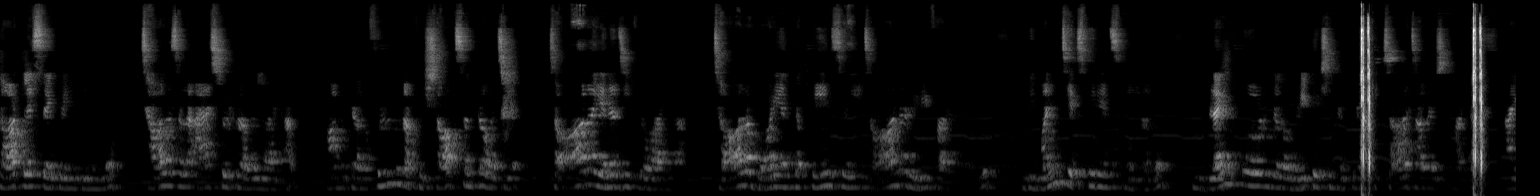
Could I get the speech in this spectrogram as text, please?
థాట్లెస్ అయిపోయింది నేను. చాలా చాలా యాస్ట్రల్ ట్రావెల్ అయినా ఆమె ఫుల్ నాకు షాక్స్ అంతా వచ్చాయి. చాలా ఎనర్జీ ఫ్లో అయినా చాలా బాడీ అంతా పెయిన్స్ అయ్యి చాలా రిలీఫ్ అయ్యారు ఇది మంచి ఎక్స్పీరియన్స్ ఉన్నాను బ్లైండ్ ఫోల్డ్ మెడిటేషన్ అంటే నాకు చాలా చాలా ఇష్టం I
